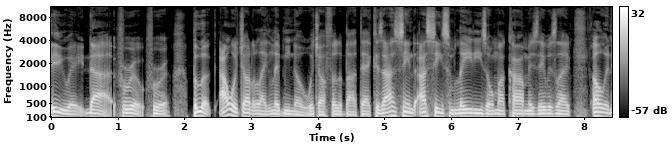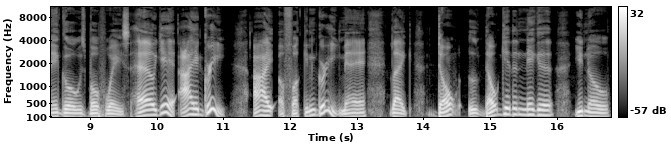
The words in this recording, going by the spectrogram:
anyway, nah, for real, for real. But look, I want y'all to like let me know what y'all feel about that, cause I seen I seen some ladies on my comments. They was like, oh, and it goes both ways. Hell yeah, I agree. I a fucking agree, man. Like, don't don't get a nigga, you know,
